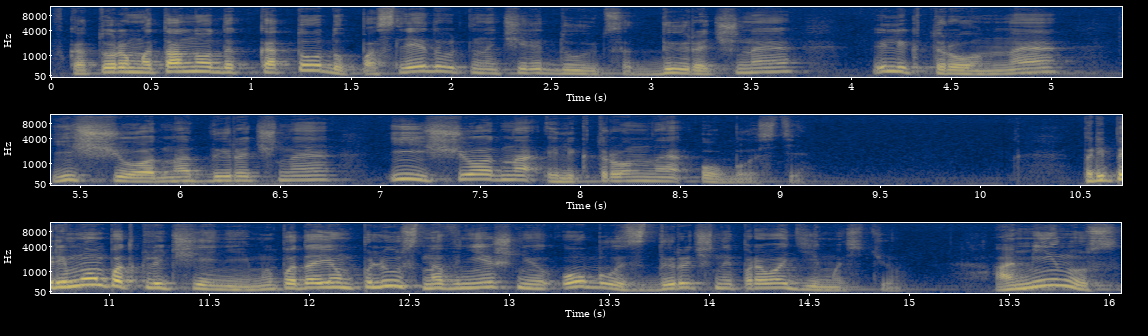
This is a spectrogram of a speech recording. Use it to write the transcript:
в котором от анода к катоду последовательно чередуются дырочная, электронная, еще одна дырочная и еще одна электронная области. При прямом подключении мы подаем плюс на внешнюю область с дырочной проводимостью, а минус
